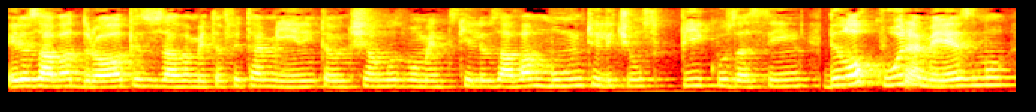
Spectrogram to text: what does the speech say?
ele usava drogas, usava metafetamina, então tinha alguns momentos que ele usava muito, ele tinha uns picos assim, de loucura mesmo.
